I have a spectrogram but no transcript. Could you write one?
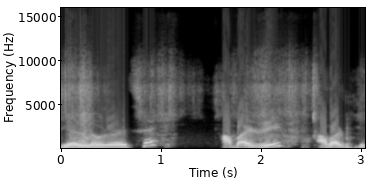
ইয়েলো রয়েছে আবার রেড আবার ব্লু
